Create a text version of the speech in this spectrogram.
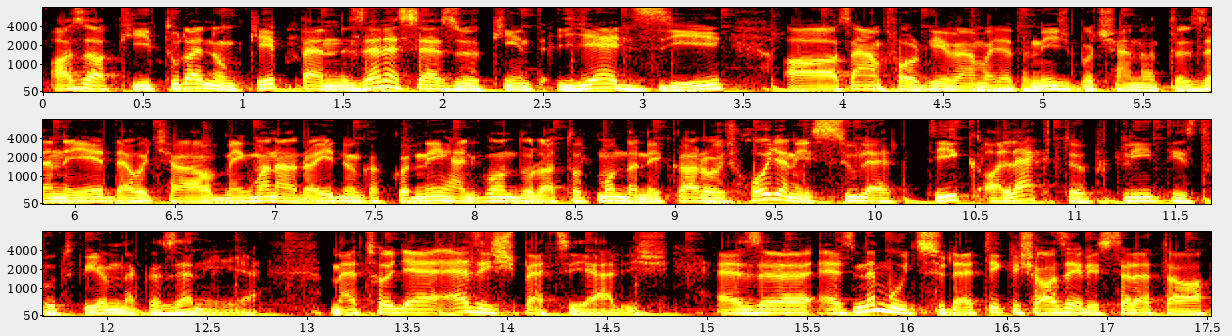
az, aki tulajdonképpen zeneszerzőként jegyzi az Unforgiven, vagy hát a Nincs Bocsánat zenéjét, de hogyha még van arra időnk, akkor néhány gondolatot mondanék arról, hogy hogyan is születik a legtöbb Clint Eastwood filmnek a zenéje. Mert hogy ez is speciális. Ez, ez nem úgy születik, és azért is szeret a,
